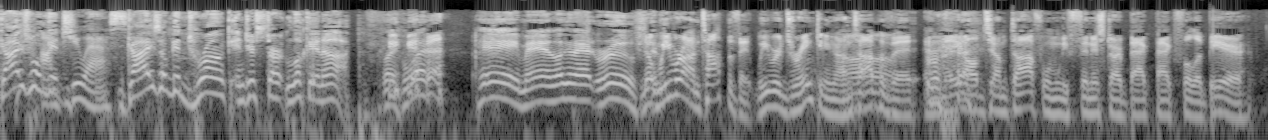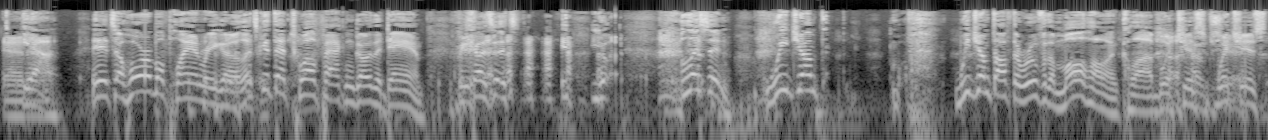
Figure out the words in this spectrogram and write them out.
guys will get Jew ass. guys will get drunk and just start looking up, like what? Hey man, look at that roof. No, And- we were on top of it. We were drinking on top of it, and they all jumped off when we finished our backpack full of beer. And, Yeah. uh, It's a horrible plan where you go, let's get that 12 pack and go to the dam. Because it's, it, you, listen, we jumped, we jumped off the roof of the Mulholland Club, which is, sure. which is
